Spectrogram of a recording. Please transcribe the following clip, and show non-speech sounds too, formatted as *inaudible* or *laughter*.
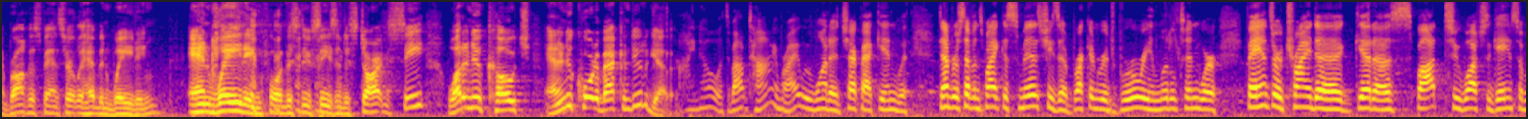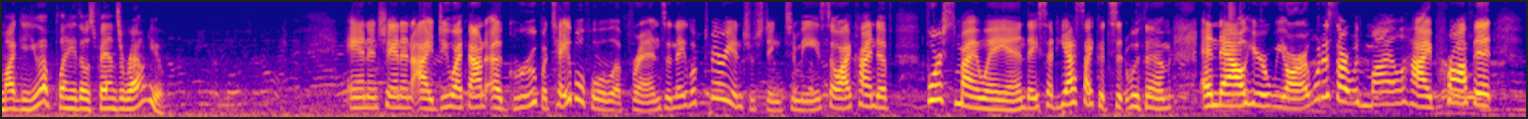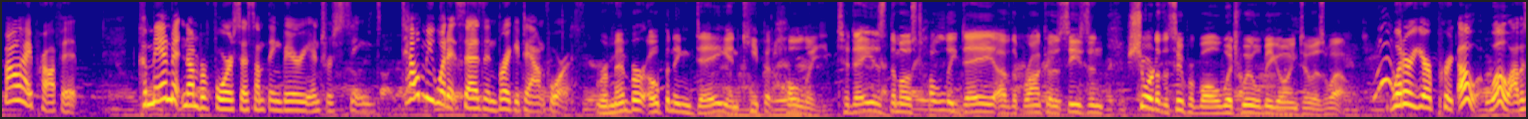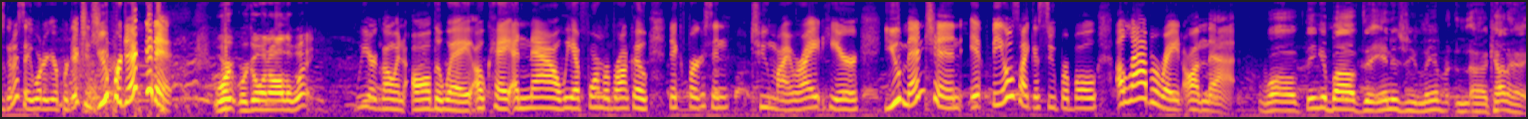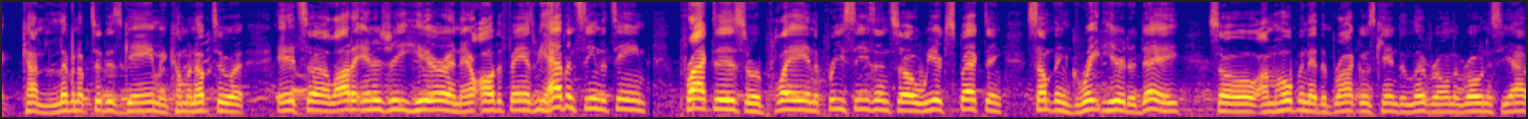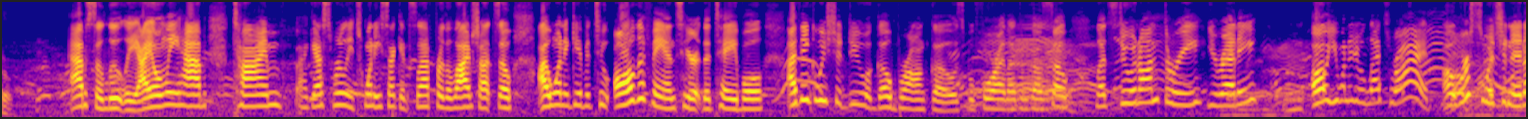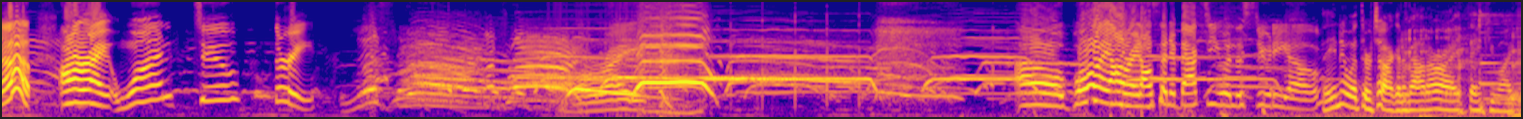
And Broncos fans certainly have been waiting and waiting for this new *laughs* season to start and see what a new coach and a new quarterback can do together. I know, it's about time, right? We want to check back in with Denver 7's Micah Smith. She's at Breckenridge Brewery in Littleton where fans are trying to get a spot to watch the game. So, Micah, you have plenty of those fans around you. Anne and Shannon, I do. I found a group, a table full of friends, and they looked very interesting to me. So I kind of forced my way in. They said yes, I could sit with them, and now here we are. I want to start with Mile High Prophet. Mile High Prophet. Commandment number four says something very interesting. Tell me what it says and break it down for us. Remember opening day and keep it holy. Today is the most holy day of the Broncos season, short of the Super Bowl, which we will be going to as well. What are your pre- oh whoa? I was going to say what are your predictions? You predicted it. We're, we're going all the way. We are going all the way. Okay, and now we have former Bronco Nick Ferguson to my right here. You mentioned it feels like a Super Bowl. Elaborate on that. Well, think about the energy, kind of kind of living up to this game and coming up to it. It's a lot of energy here, and all the fans. We haven't seen the team practice or play in the preseason, so we're expecting something great here today. So I'm hoping that the Broncos can deliver on the road in Seattle. Absolutely. I only have time, I guess, really 20 seconds left for the live shot. So I want to give it to all the fans here at the table. I think we should do a Go Broncos before I let them go. So let's do it on three. You ready? Oh, you want to do Let's Ride? Oh, we're switching it up. All right. One, two, three. Let's ride! Let's ride! All right. Oh boy, all right, I'll send it back to you in the studio. They know what they're talking about. All right, thank you, Micah.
